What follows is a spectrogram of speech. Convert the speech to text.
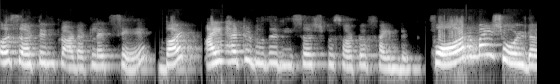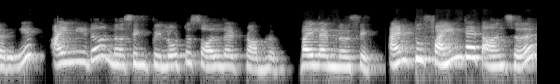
a certain product let's say. But i had to do the research to sort of find it. For my shoulder ache i need a nursing pillow to solve that problem while i'm nursing. And to find that answer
